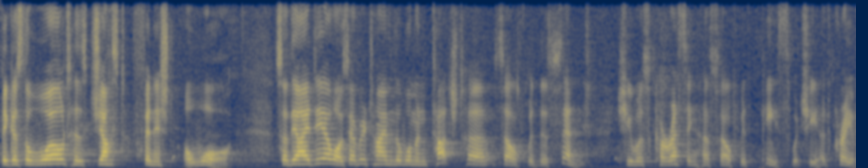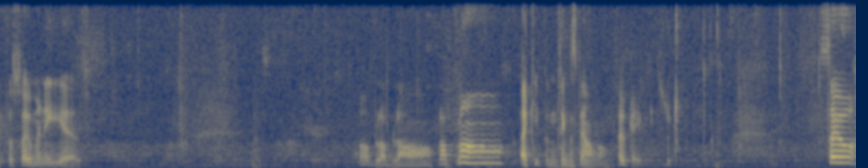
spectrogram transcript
because the world has just finished a war. So the idea was every time the woman touched herself with this scent, she was caressing herself with peace, which she had craved for so many years. Blah, blah, blah, blah, blah. I keep putting things down wrong. Okay. So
